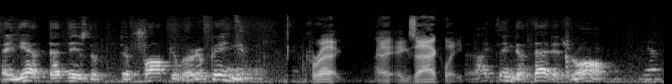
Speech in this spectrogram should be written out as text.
And yet, that is the, the popular opinion. Correct. Exactly. And I think that that is wrong. Yep.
